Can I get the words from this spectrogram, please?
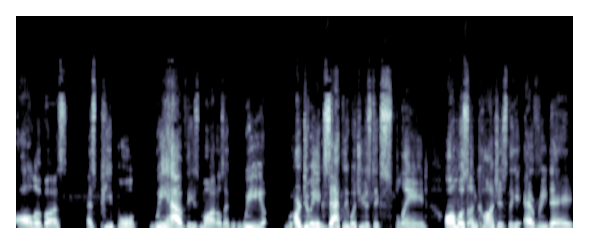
all of us as people, we have these models. Like we are doing exactly what you just explained almost unconsciously every day.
